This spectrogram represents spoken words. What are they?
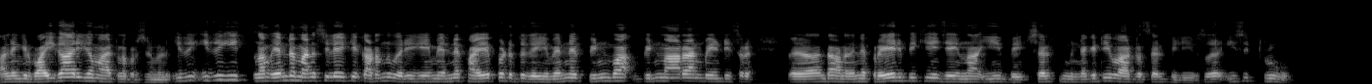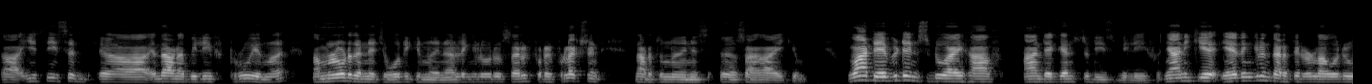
അല്ലെങ്കിൽ വൈകാരികമായിട്ടുള്ള പ്രശ്നങ്ങൾ. ഇത് ഇത് ഈ എന്റെ മനസ്സിലേക്ക് കടന്നു വരികയും എന്നെ ഭയപ്പെടുത്തുകയും എന്നെ പിൻവാ പിന്മാറാൻ വേണ്ടി എന്താണ് എന്നെ പ്രേരിപ്പിക്കുകയും ചെയ്യുന്ന ഈ സെൽഫ് നെഗറ്റീവ് ആയിട്ടുള്ള self believes is it true is is എന്താണ് ബിലീഫ് ട്രൂ എന്ന് നമ്മളോട് തന്നെ ചോദിക്കുന്നതിന് അല്ലെങ്കിൽ ഒരു സെൽഫ് റിഫ്ലക്ഷൻ നടത്തുന്നതിന് സഹായിക്കും. What evidence do I have and against these belief ഞാൻ എനിക്ക് ഏതെങ്കിലും തരത്തിലുള്ള ഒരു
